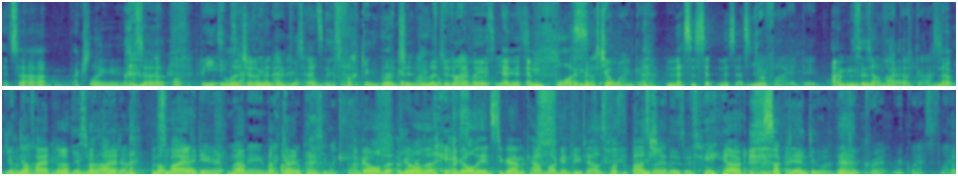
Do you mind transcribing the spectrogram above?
it's uh actually it's a Be it's a exactly legitimate Matt empl- held it's this fucking broken mic for legitimately five years. an employment Such a wanker. necessi- necessity. You're fired, dude. I'm this is not my fired. podcast. No, you're I'm done. not fired. No, no, yes, I'm you not are. fired. You're done. I'm not it's fired. my idea, my Nope, name. not I can fired. replace you like that. I've got all the I've got You're all the I've got all the Instagram account login details. What's the password? Can you share those with me? No, sucked I'm gonna do one of those requ- requests, like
